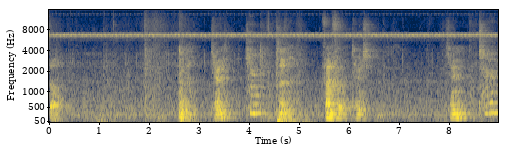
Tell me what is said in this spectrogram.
Go. Turn. Turn. Mm-mm. Front foot, turn. Turn, Turn.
